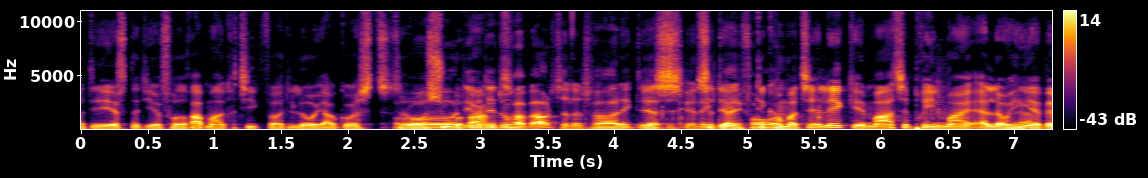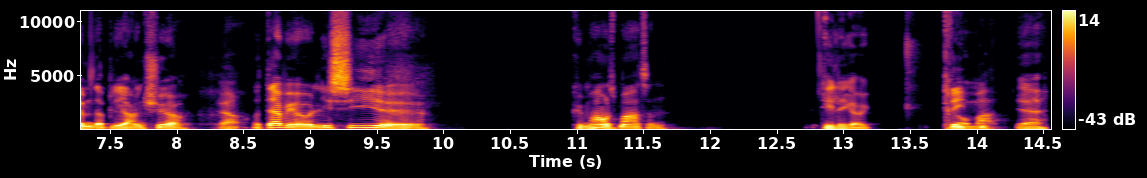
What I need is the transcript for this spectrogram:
Og det er efter, de har fået ret meget kritik for, at det lå i august, så det var super det er varmt. det, du har vouchet lidt for, er det ikke det? Yes, det skal så ligge der i det, det foråret? kommer til at ligge marts, april, maj, alt afhængig Ja. af, hvem der bliver arrangør. Ja. Og der vil jeg jo lige sige, øh, Københavns Marathon, De ligger jo ikke. grib Nå, den. ma- Ja,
